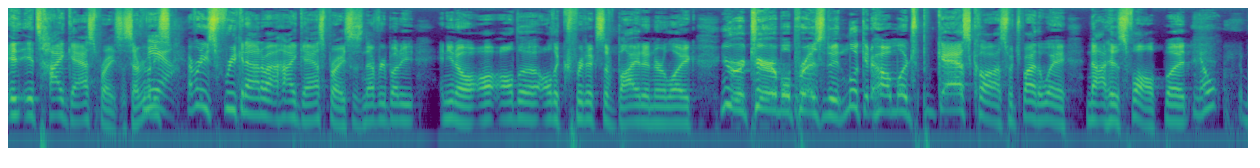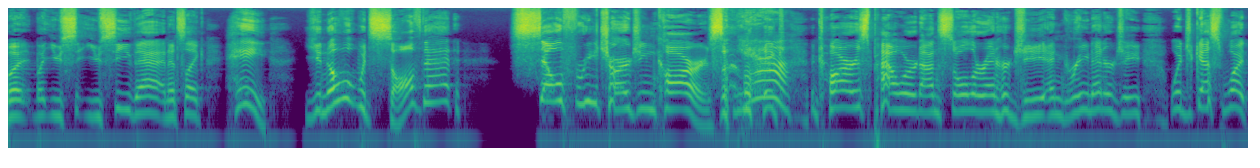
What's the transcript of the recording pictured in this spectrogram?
It, it's high gas prices. Everybody's Yeah. everybody's freaking out about high gas prices, and everybody and you know all, all the all the critics of Biden are like, "You're a terrible president. Look at how much gas costs." Which, by the way, not his fault, but Nope. but but you see you see that, and it's like, hey, you know what would solve that? Self recharging cars. Yeah. like cars powered on solar energy and green energy, which guess what?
